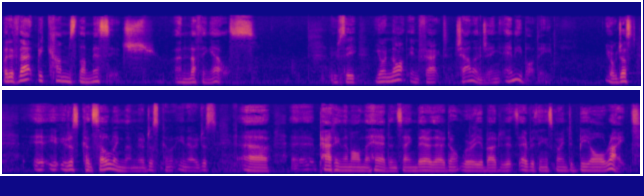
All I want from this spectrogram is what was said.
But if that becomes the message and nothing else, you see, you're not in fact challenging anybody. You're just eh, you're just consoling them. You're just you know just. Uh, uh, patting them on the head and saying, "There, there, don't worry about it. It's everything is going to be all right,"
